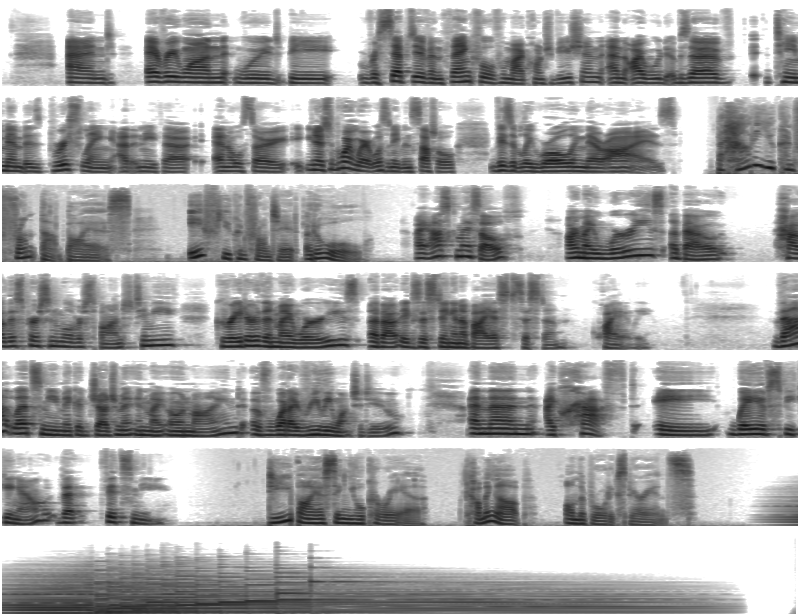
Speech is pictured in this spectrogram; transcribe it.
and everyone would be receptive and thankful for my contribution. And I would observe team members bristling at Aneeta and also, you know, to the point where it wasn't even subtle, visibly rolling their eyes. But how do you confront that bias, if you confront it at all? I ask myself, are my worries about how this person will respond to me greater than my worries about existing in a biased system quietly? That lets me make a judgment in my own mind of what I really want to do and then I craft a way of speaking out that fits me. Debiasing your career, coming up on the Broad Experience.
